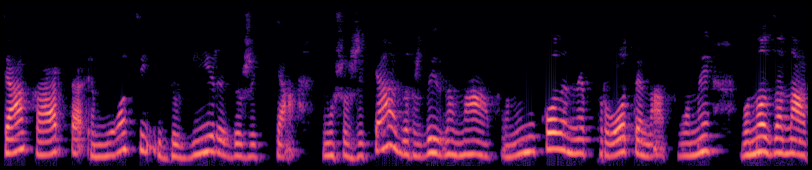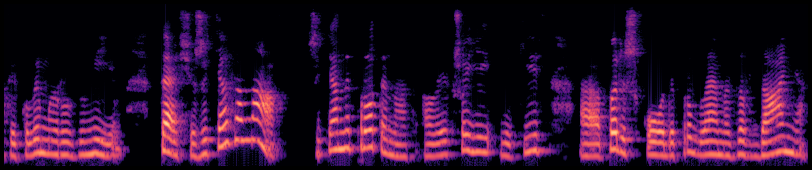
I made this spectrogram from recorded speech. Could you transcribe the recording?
ця карта емоцій і довіри до життя. Тому що життя завжди за нас, воно ніколи не проти нас, вони, воно за нас. І коли ми розуміємо те, що життя за нас, життя не проти нас, але якщо є якісь перешкоди, проблеми, завдання,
